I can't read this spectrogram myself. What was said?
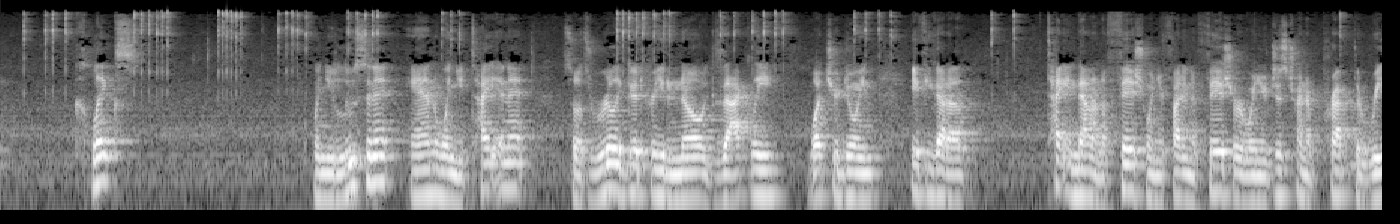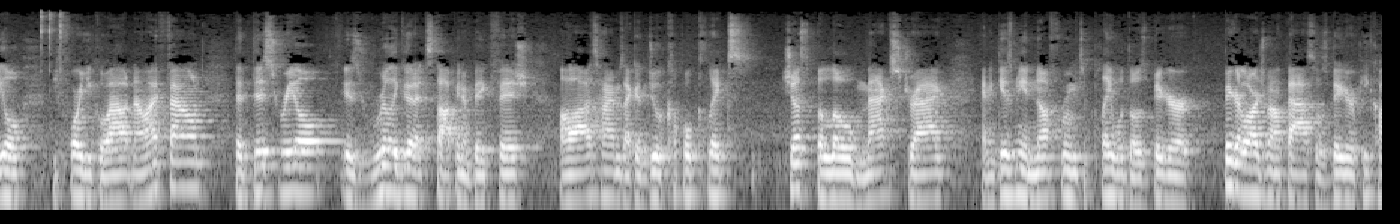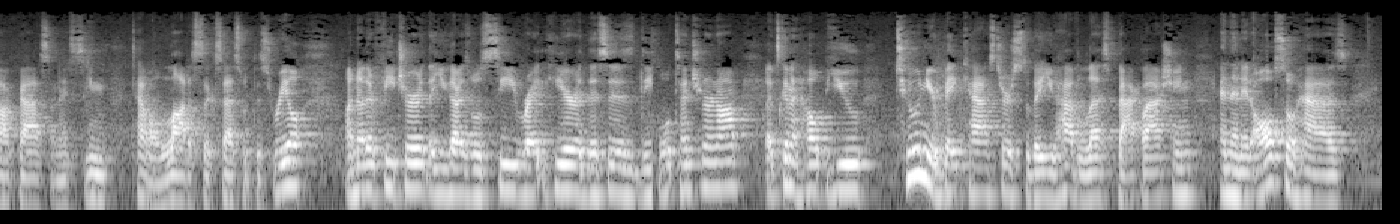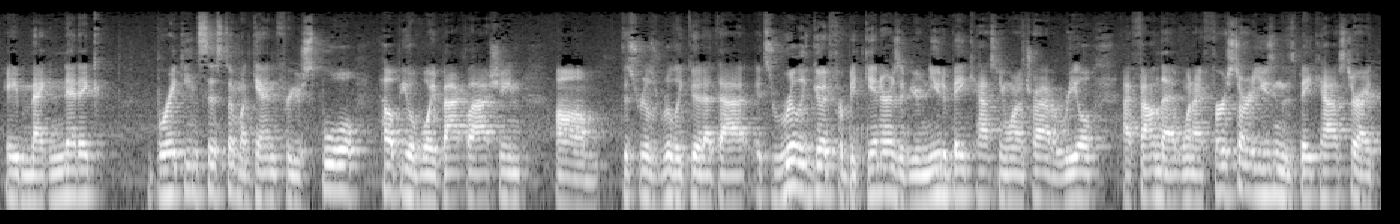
clicks when you loosen it and when you tighten it. So it's really good for you to know exactly what you're doing. If you gotta tighten down on a fish when you're fighting a fish or when you're just trying to prep the reel before you go out. Now I found that this reel is really good at stopping a big fish. A lot of times I could do a couple clicks just below max drag and it gives me enough room to play with those bigger bigger largemouth bass, those bigger peacock bass, and I seem to have a lot of success with this reel. Another feature that you guys will see right here, this is the full tensioner knob. It's gonna help you tune your bait caster so that you have less backlashing. And then it also has a magnetic braking system, again, for your spool, help you avoid backlashing. Um, this reel is really good at that. It's really good for beginners. If you're new to bait casting, you wanna try out a reel. I found that when I first started using this bait caster, I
